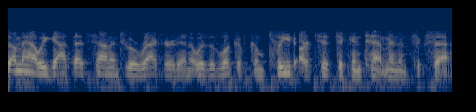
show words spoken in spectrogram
somehow we got that sound into a record and it was a look of complete artistic contentment and success.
